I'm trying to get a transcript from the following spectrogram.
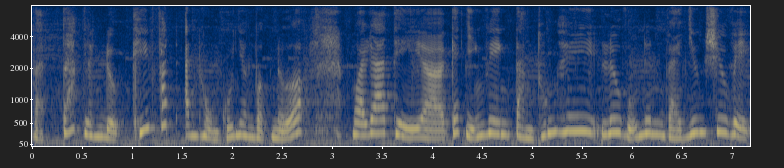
và toát lên được khí phách anh hùng của nhân vật nữa. Ngoài ra thì à, các diễn viên tằng thuấn hy lưu vũ ninh và dương siêu việt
